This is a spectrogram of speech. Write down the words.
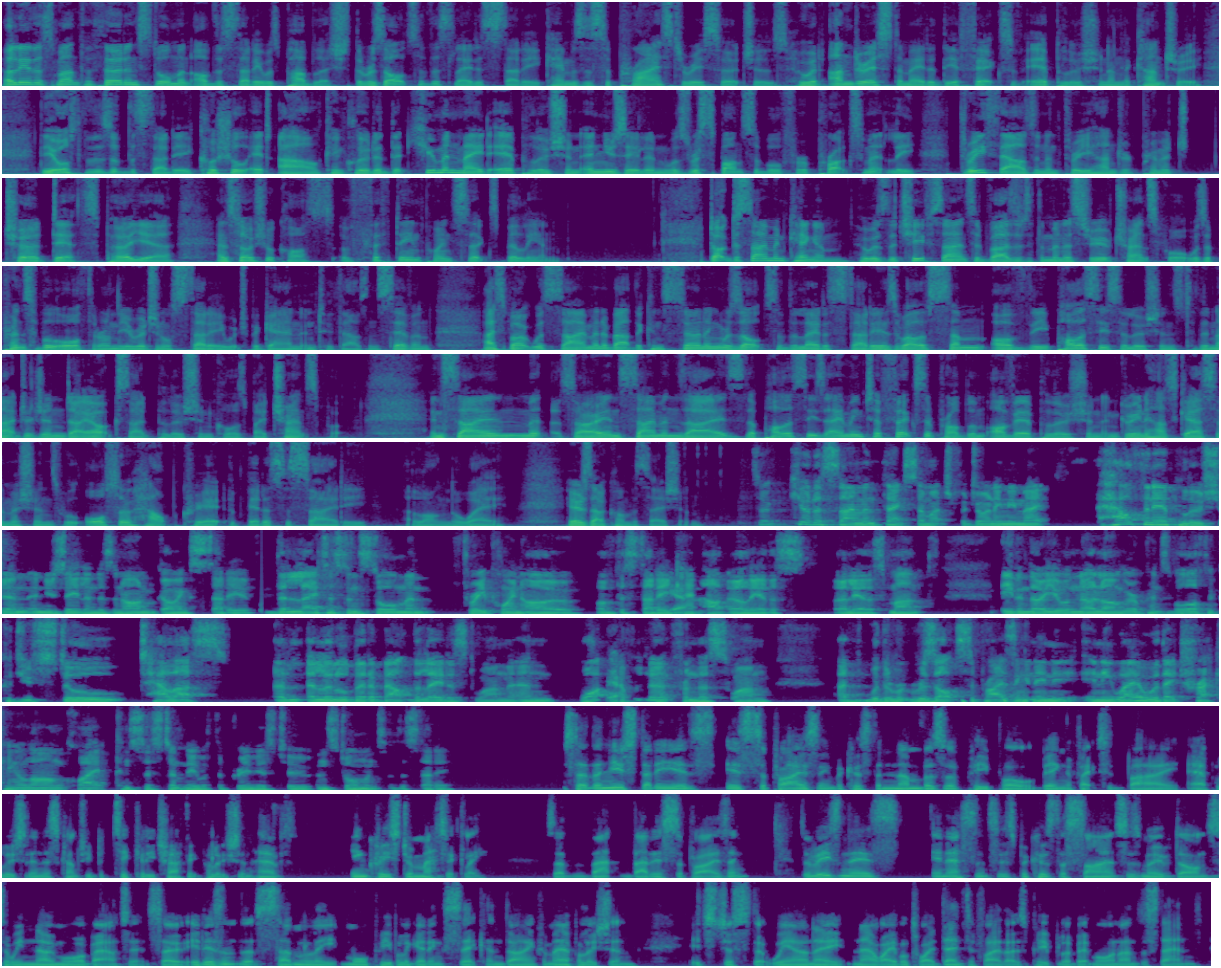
Earlier this month, the third instalment of the study was published. The results of this latest study came as a surprise to researchers who had underestimated the effects of air pollution in the country. The authors of the study, Kuschel et al., concluded that human-made air pollution in New Zealand was responsible for approximately 3,300 premature deaths per year and social costs of 15.6 billion. Dr. Simon Kingham, who was the Chief Science Advisor to the Ministry of Transport, was a principal author on the original study, which began in 2007. I spoke with Simon about the concerning results of the latest study, as well as some of the policy solutions to the nitrogen dioxide pollution caused by transport. In, Simon, sorry, in Simon's eyes, the policies aiming to fix the problem of air pollution and greenhouse gas emissions will also help create a better society along the way. Here's our conversation. So, kia ora, Simon. Thanks so much for joining me, mate. Health and air pollution in New Zealand is an ongoing study. The latest installment, 3.0, of the study yeah. came out earlier this earlier this month. Even though you are no longer a principal author, could you still tell us a, a little bit about the latest one and what yeah. have we learned from this one? Uh, were the results surprising in any, any way, or were they tracking along quite consistently with the previous two installments of the study? So the new study is is surprising because the numbers of people being affected by air pollution in this country, particularly traffic pollution, have increased dramatically. So that that is surprising. The reason is, in essence, is because the science has moved on, so we know more about it. So it isn't that suddenly more people are getting sick and dying from air pollution. It's just that we are now able to identify those people a bit more and understand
